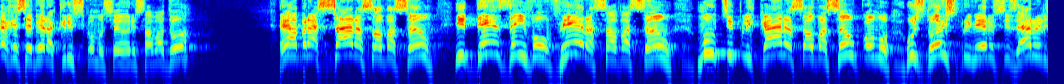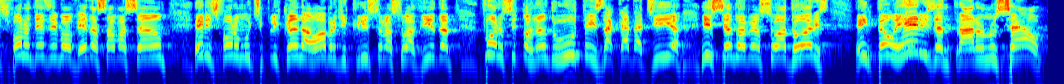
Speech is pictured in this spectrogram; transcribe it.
é receber a Cristo como Senhor e Salvador, é abraçar a salvação e desenvolver a salvação, multiplicar a salvação, como os dois primeiros fizeram, eles foram desenvolvendo a salvação, eles foram multiplicando a obra de Cristo na sua vida, foram se tornando úteis a cada dia e sendo abençoadores. Então eles entraram no céu,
